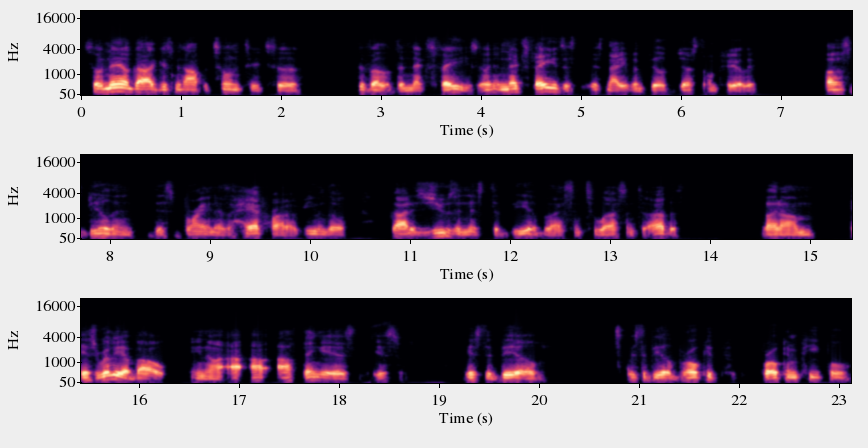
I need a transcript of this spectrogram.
So now God gives me the opportunity to develop the next phase. I mean the next phase is, is not even built just on purely us building this brand as a hair product, even though God is using this to be a blessing to us and to others. But um, it's really about you know our, our, our thing is is is to build is to build broken broken people,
